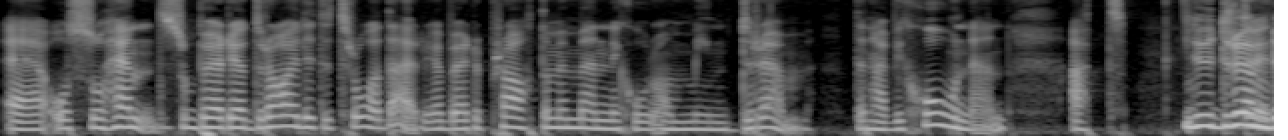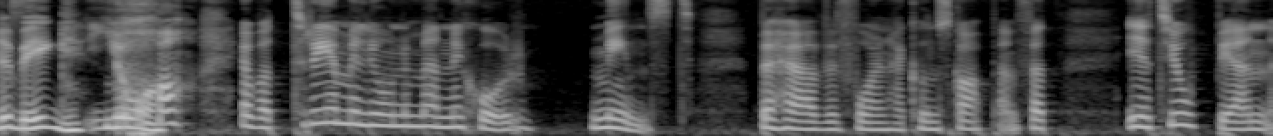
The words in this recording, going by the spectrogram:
Eh, och så, hände, så började jag dra i lite trådar. Jag började prata med människor om min dröm, den här visionen. att Du drömde du vet, big Ja, jag bara, tre miljoner människor minst behöver få den här kunskapen. För att i Etiopien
